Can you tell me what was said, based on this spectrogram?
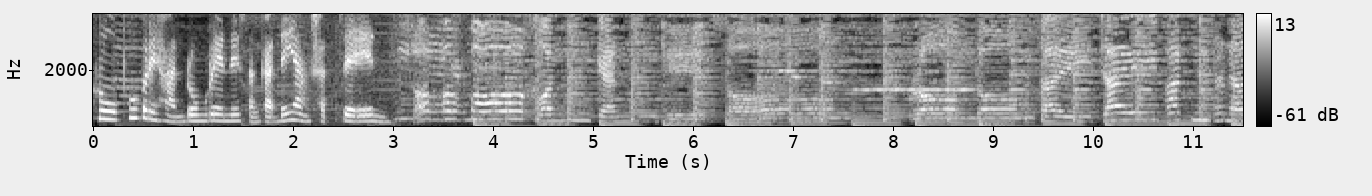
ครูผู้บริหารโรงเรียนในสังกัดได้อย่างชัดเจนที่สพปขอนแก่นเขตสองรองรองใส่ใจพัฒนา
